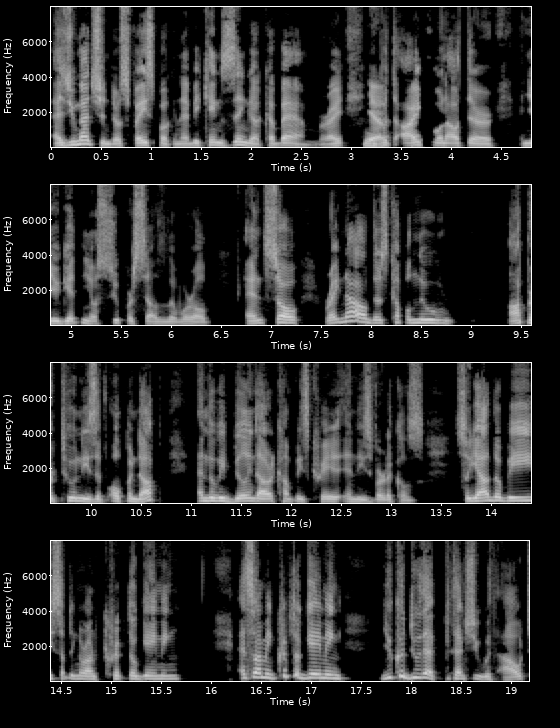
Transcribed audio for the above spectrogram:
As you mentioned, there's Facebook, and that became Zynga, Kabam, right? Yeah. You put the iPhone out there, and you get you know supercells of the world. And so right now, there's a couple new opportunities have opened up and there'll be billion dollar companies created in these verticals. So yeah, there'll be something around crypto gaming. And so I mean crypto gaming, you could do that potentially without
